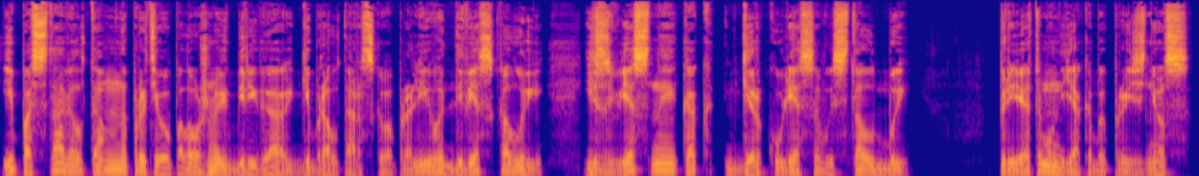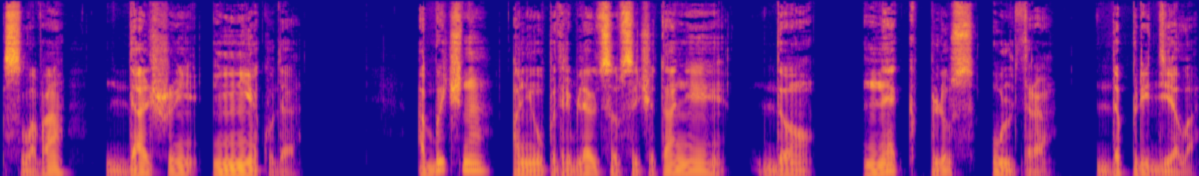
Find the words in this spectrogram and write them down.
и поставил там на противоположных берегах Гибралтарского пролива две скалы, известные как Геркулесовы столбы. При этом он якобы произнес слова «дальше некуда». Обычно они употребляются в сочетании до «нек» плюс «ультра» до предела.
